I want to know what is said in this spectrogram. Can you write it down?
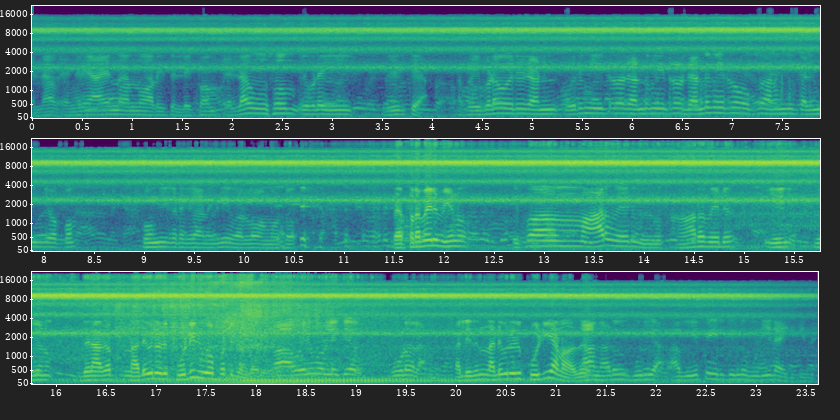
എന്നാ എങ്ങനെയായെന്നൊന്നും അറിയത്തില്ല. ഇപ്പം എല്ലാ ദിവസവും ഇവിടെ ഈ വീഴ്ചയാണ് അപ്പോൾ ഇവിടെ ഒരു രണ്ട് ഒരു മീറ്റർ രണ്ട് മീറ്റർ രണ്ട് മീറ്റർ വെക്കുകയാണെങ്കിൽ കലിങ്ങിന്റെ ഒപ്പം പൊങ്ങി കിടക്കുകയാണെങ്കിൽ വെള്ളം അങ്ങോട്ട്. എത്ര പേര് വീണു? ഇപ്പം ആറ് പേര് വീണു. ആറ് പേര് ഈ വീണു. ഇതിനകത്ത് നടുവിലൊരു കുഴി രൂപപ്പെട്ടിട്ടുണ്ട്. ആ ഒരു പുള്ളിക്ക് കൂടുതലാണ്. അല്ല ഇതിന് നടുവിലൊരു കുഴിയാണോ അത്? ആ നടുവ് കുഴിയാണ് ആ വീട്ടിൽ ഇരിക്കുന്ന കുഴിയിലായിരിക്കുന്നത്.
